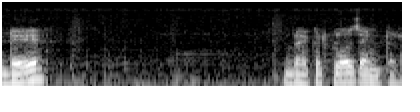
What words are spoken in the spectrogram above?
weekday bracket close enter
